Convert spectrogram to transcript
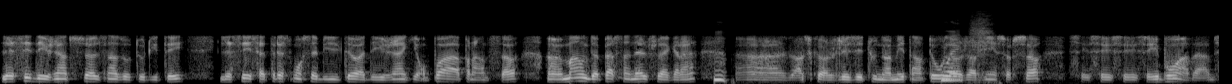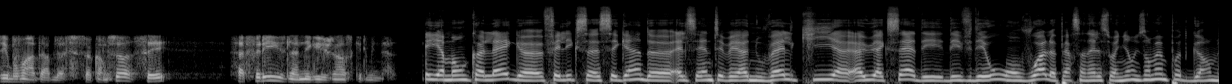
Laisser des gens tout seuls sans autorité, laisser cette responsabilité à des gens qui n'ont pas à apprendre ça, un manque de personnel flagrant. Mm. Euh, en tout cas, je les ai tout nommés tantôt, là, je reviens sur ça. C'est épouvantable. C'est épouvantable. C'est ça. Comme ça, c'est ça frise la négligence criminelle. Et il y a mon collègue euh, Félix Séguin de LCN TVA Nouvelle qui euh, a eu accès à des, vidéos où on voit le personnel soignant. Ils n'ont même pas de gants, M.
